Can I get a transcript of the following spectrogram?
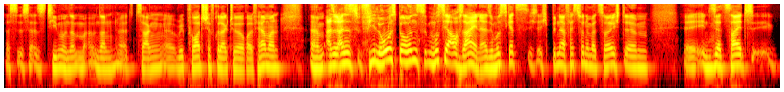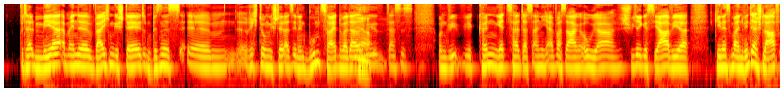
Das ist das Team, unseren, unseren äh, sozusagen äh, Report-Chefredakteur Rolf Herrmann. Ähm, also da ist viel los bei uns, muss ja auch sein. Also muss jetzt, ich, ich bin da fest von überzeugt, ähm, äh, in dieser Zeit wird halt mehr am Ende Weichen gestellt und Business-Richtungen gestellt als in den Boomzeiten, weil da Ja. das ist, und wir, wir können jetzt halt das eigentlich einfach sagen, oh ja, schwieriges Jahr, wir gehen jetzt mal in den Winterschlaf.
